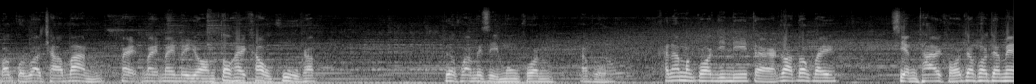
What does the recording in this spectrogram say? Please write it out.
ปรากฏว่าชาวบ้านไม่ไม่ไม่ไม่ยอมต้องให้เข้าคู่ครับ เพื่อความเป็นสิริมงคลครับผมคณะมังกรยินดีแต่ก็ต้องไปเสี่ยงทายขอเจ้าพ่อเจ้าแม่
